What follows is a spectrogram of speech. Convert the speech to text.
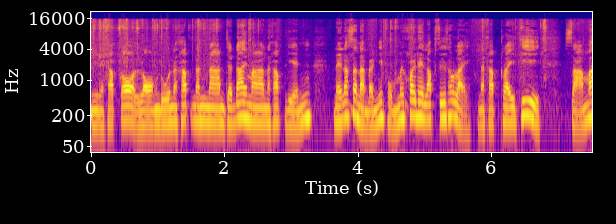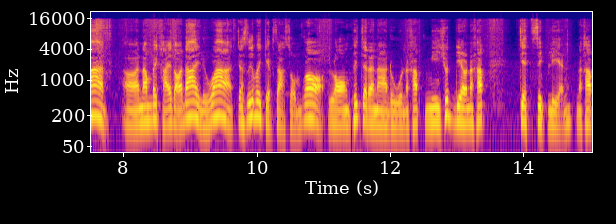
นี่นะครับก็ลองดูนะครับนานๆจะได้มานะครับเหรียญในลักษณะแบบนี้ผมไม่ค่อยได้รับซื้อเท่าไหร่นะครับ ใครที่ สามารถนำไปขายต่อได้ หรือว่าจะซื้อไปเก็บสะสมก็ลองพิจารณาดูนะครับ มีชุดเดียวนะครับ 70 เหรียญนะครับ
